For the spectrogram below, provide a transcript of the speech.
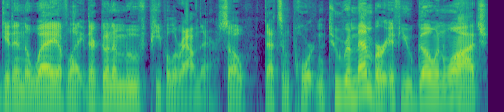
get in the way of like they're to move people around there. So that's important to remember if you go and watch.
